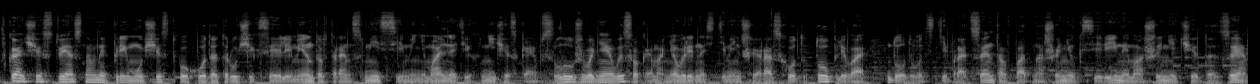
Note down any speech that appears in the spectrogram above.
В качестве основных преимуществ уход от трущихся элементов трансмиссии, минимальное техническое обслуживание, высокая маневренность и меньший расход топлива до 20% по отношению к серийной машине ЧТЗ.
